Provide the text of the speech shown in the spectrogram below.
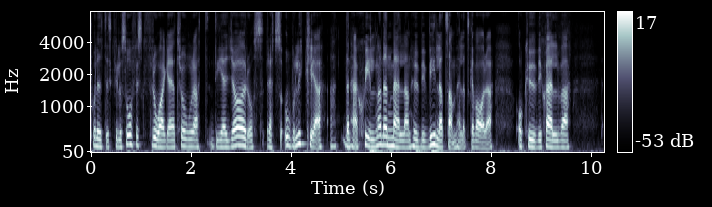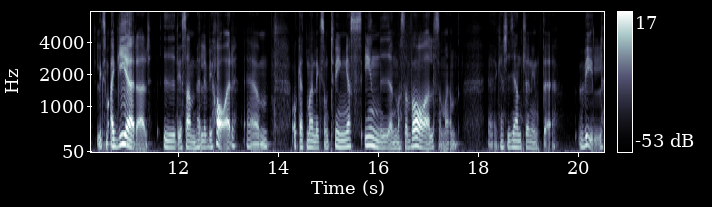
politisk filosofisk fråga. Jag tror att det gör oss rätt så olyckliga. Att den här skillnaden mellan hur vi vill att samhället ska vara och hur vi själva liksom agerar i det samhälle vi har. Um, och att man liksom tvingas in i en massa val som man uh, kanske egentligen inte vill.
